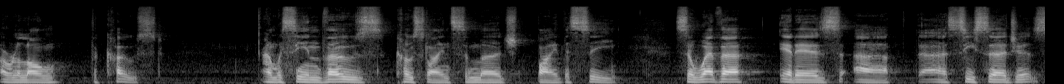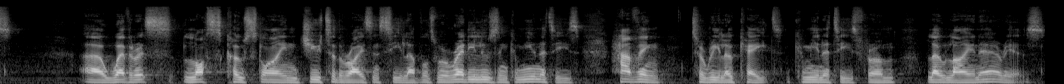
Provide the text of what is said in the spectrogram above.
are along the coast. And we're seeing those coastlines submerged by the sea. So, whether it is uh, uh, sea surges, uh, whether it's lost coastline due to the rise in sea levels. We're already losing communities, having to relocate communities from low lying areas.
